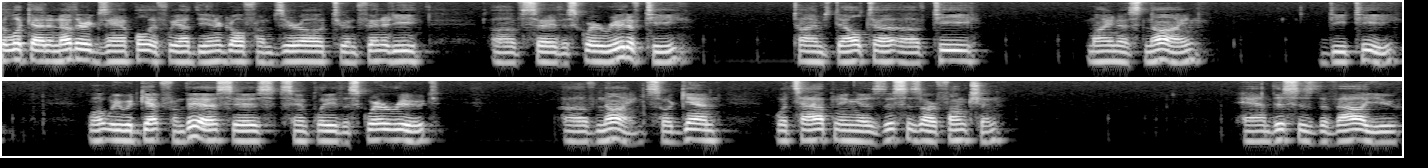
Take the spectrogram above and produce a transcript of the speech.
To look at another example, if we had the integral from 0 to infinity of, say, the square root of t times delta of t minus 9 dt, what we would get from this is simply the square root of 9. So again, what's happening is this is our function, and this is the value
